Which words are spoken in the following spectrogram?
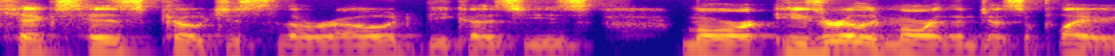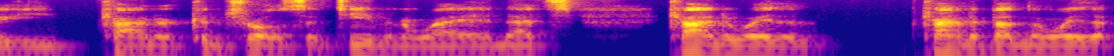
kicks his coaches to the road because he's more, he's really more than just a player. He kind of controls the team in a way. And that's kind of way that kind of been the way that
